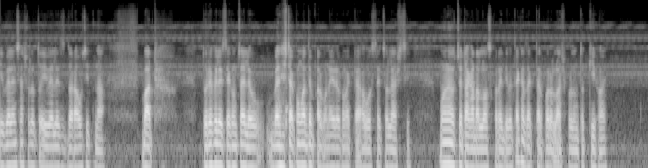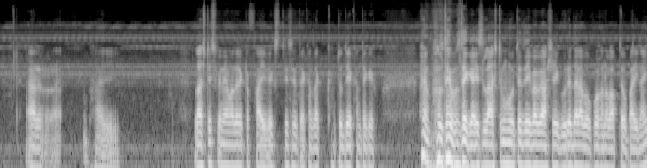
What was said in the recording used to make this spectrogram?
এই ব্যালেন্স আসলে তো এই ব্যালেন্স ধরা উচিত না। বাট ধরে ফেলেছি, এখন চাইলেও ব্যালেন্সটা কমাতে পারব না, এরকম একটা অবস্থায় চলে আসছি। মনে হচ্ছে টাকাটা লস করে দেবে। দেখা যাক তারপরে লস পর্যন্ত কি হয়। আর, ভাই লাস্ট স্পিনে আমাদের একটা ফাইভ এক্স দিয়েছে দেখা যাক, যদি এখান থেকে বলতে বলতে গাইস লাস্ট মুহূর্তে যেভাবে আসে, ঘুরে দাঁড়াবো, কখনো ভাবতেও পারি নাই।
